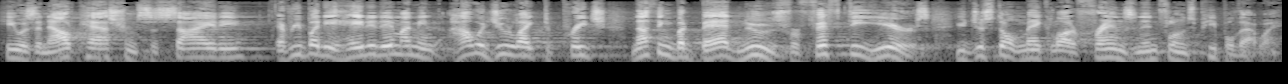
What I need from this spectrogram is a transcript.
He was an outcast from society. Everybody hated him. I mean, how would you like to preach nothing but bad news for 50 years? You just don't make a lot of friends and influence people that way.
